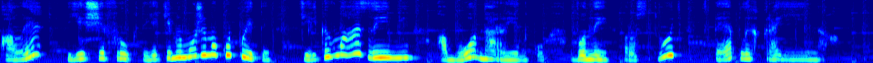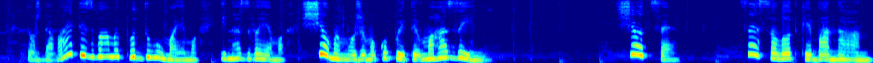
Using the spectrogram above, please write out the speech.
Але є ще фрукти, які ми можемо купити тільки в магазині або на ринку. Вони ростуть в теплих країнах. Тож давайте з вами подумаємо і назвемо, що ми можемо купити в магазині. Що це? Це солодкий банан.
